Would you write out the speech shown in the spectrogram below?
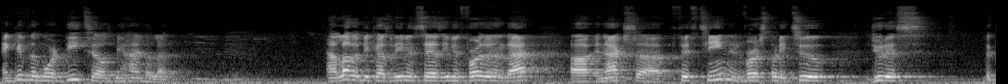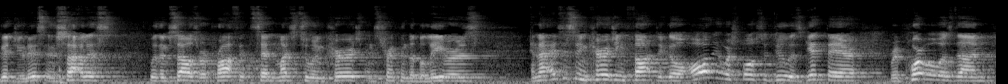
and give them more details behind the letter. And I love it because it even says, even further than that, uh, in Acts uh, 15, in verse 32, Judas, the good Judas, and Silas, who themselves were prophets, said much to encourage and strengthen the believers. And it's just an encouraging thought to go, all they were supposed to do is get there, report what was done,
